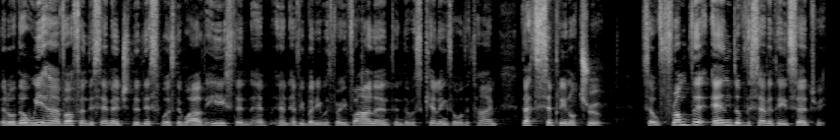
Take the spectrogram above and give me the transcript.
that although we have often this image that this was the Wild East and, and everybody was very violent and there was killings all the time, that's simply not true. So from the end of the 17th century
